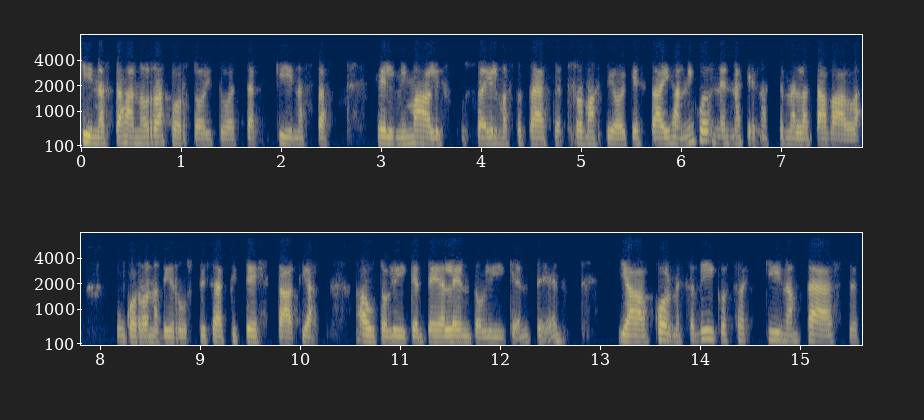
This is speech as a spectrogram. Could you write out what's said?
Kiinastahan on raportoitu, että Kiinasta helmi-maaliskuussa ilmastopäästöt romahti oikeastaan ihan niin kuin ennennäkemättömällä tavalla – kun koronavirus pysäytti tehtaat ja autoliikenteen ja lentoliikenteen. Ja kolmessa viikossa Kiinan päästöt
